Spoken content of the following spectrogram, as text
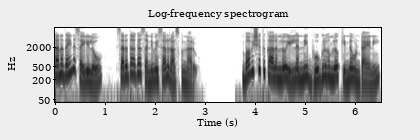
తనదైన శైలిలో సరదాగా సన్నివేశాలు రాసుకున్నారు. భవిష్యత్తు కాలంలో ఇళ్ళన్నీ భూగృహంలో కింద ఉంటాయని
